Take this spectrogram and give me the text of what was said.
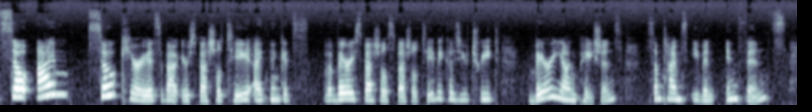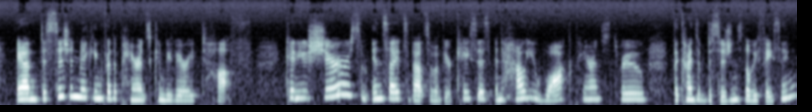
So, I'm so curious about your specialty. I think it's a very special specialty because you treat very young patients, sometimes even infants, and decision making for the parents can be very tough. Can you share some insights about some of your cases and how you walk parents through the kinds of decisions they'll be facing?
